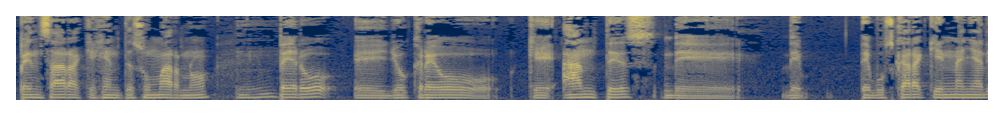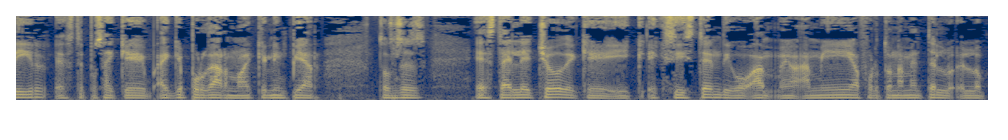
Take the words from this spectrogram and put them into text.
pensar a qué gente sumar, ¿no? Pero eh, yo creo que antes de, de, de buscar a quién añadir, este, pues hay que, hay que purgar, ¿no? Hay que limpiar. Entonces, está el hecho de que existen, digo, a, a mí afortunadamente lo, lo,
